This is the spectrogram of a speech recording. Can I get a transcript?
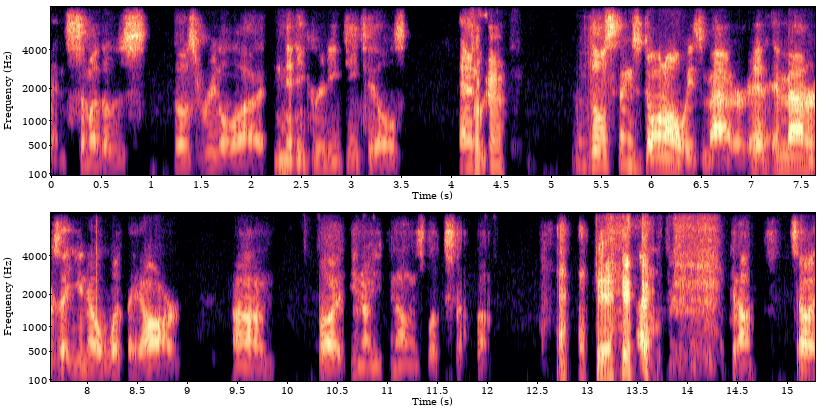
and some of those those real uh, nitty gritty details and Okay. those things don't always matter it, it matters that you know what they are um, but you know you can always look stuff up Yeah. I- you know, so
